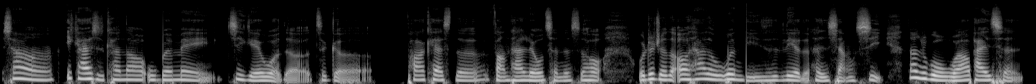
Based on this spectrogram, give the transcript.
像一开始看到乌龟妹寄给我的这个 Podcast 的访谈流程的时候，我就觉得哦，他的问题是列的很详细。那如果我要拍成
